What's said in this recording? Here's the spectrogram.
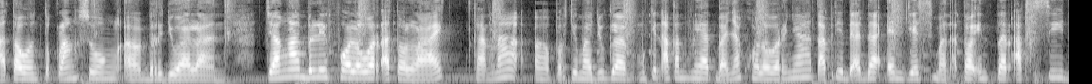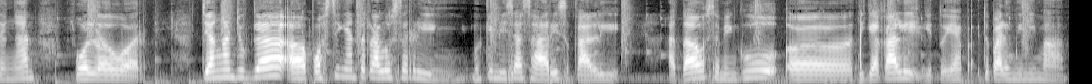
atau untuk langsung uh, berjualan. Jangan beli follower atau like karena uh, percuma juga mungkin akan terlihat banyak followernya tapi tidak ada engagement atau interaksi dengan follower. Jangan juga uh, posting yang terlalu sering, mungkin bisa sehari sekali atau seminggu uh, tiga kali gitu ya itu paling minimal.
